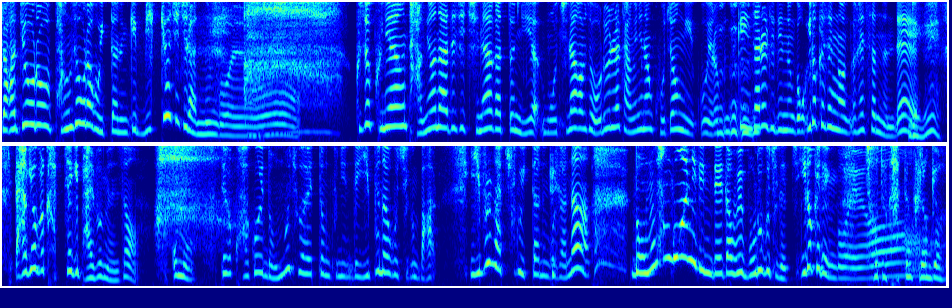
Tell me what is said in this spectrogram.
라디오로 방송을 하고 있다는 게 믿겨지질 않는 거예요. 아. 그래서 그냥 당연하듯이 지나갔던 이야 뭐 지나가면서 월요일날 당연히 난 고정이고 여러분들께 음, 음, 음. 인사를 드리는 거고 이렇게 생각을 했었는데 네. 낙엽을 갑자기 밟으면서 어머 내가 과거에 너무 좋아했던 분인데 이분하고 지금 말 입을 맞추고 있다는 거잖아. 너무 황공한 일인데 나 왜 모르고 지냈지? 이렇게 된 거예요. 저도 가끔 그런 경우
